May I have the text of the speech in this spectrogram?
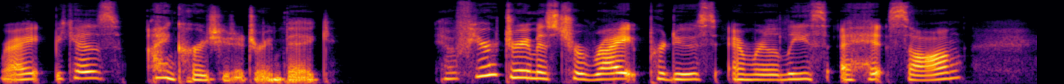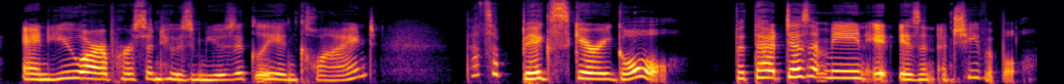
right? Because I encourage you to dream big. If your dream is to write, produce, and release a hit song, and you are a person who's musically inclined, that's a big, scary goal. But that doesn't mean it isn't achievable.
